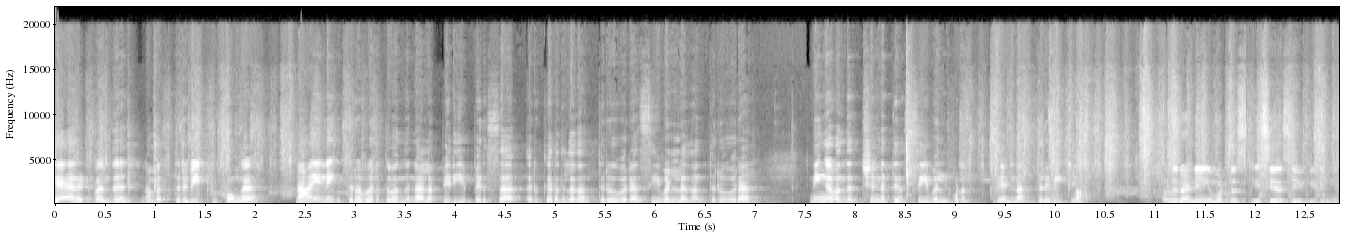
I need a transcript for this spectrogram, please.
கேரட் வந்து நம்ம திருவிட்டு இருக்கோங்க. நான் இன்றைக்கி திருவுறது வந்து நல்லா பெரிய பெருசாக இருக்கிறதுல தான் திருவுறேன். சீவலில் தான் திருவுறேன். நீங்கள் வந்து சின்ன திரு சீவல் கூட வேணால் திருவிக்கலாம். அதனால் நீங்கள் மட்டும் ஈஸியாக சீவிக்கிறீங்க.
